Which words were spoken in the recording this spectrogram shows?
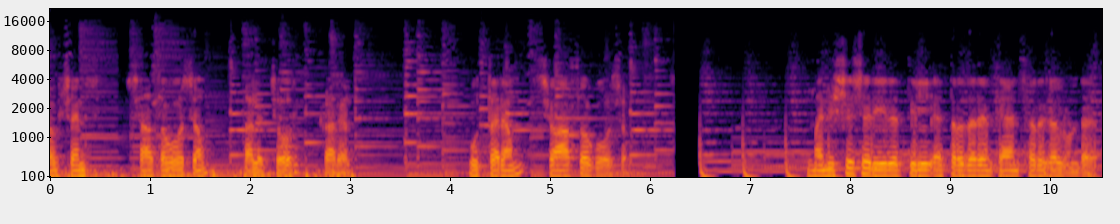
ഓപ്ഷൻസ് ശ്വാസകോശം തലച്ചോർ കരൾ. ഉത്തരം ശ്വാസകോശം. മനുഷ്യ ശരീരത്തിൽ എത്ര തരം ക്യാൻസറുകൾ ഉണ്ട്?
